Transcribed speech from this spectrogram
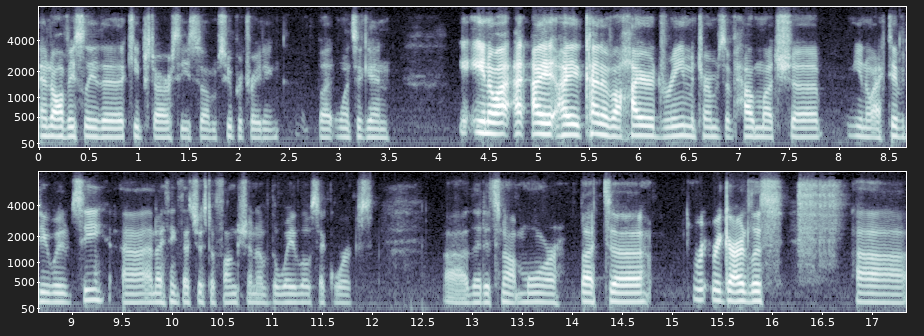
And obviously, the Keepstar sees some super trading but once again, you know, I, I, I kind of a higher dream in terms of how much uh, you know activity we would see, uh, and I think that's just a function of the way LowSec works. Uh, that it's not more, but uh, regardless, uh,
